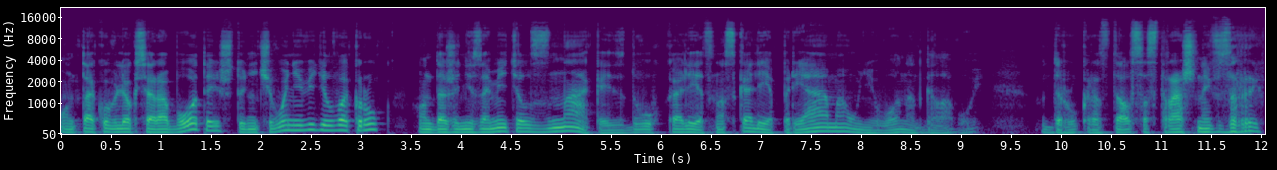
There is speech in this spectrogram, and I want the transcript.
Он так увлекся работой, что ничего не видел вокруг. Он даже не заметил знака из двух колец на скале прямо у него над головой. Вдруг раздался страшный взрыв.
